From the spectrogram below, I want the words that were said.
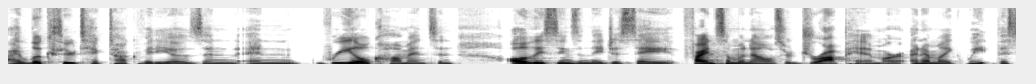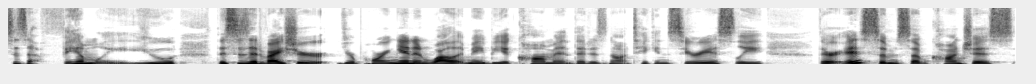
I look through TikTok videos and and real comments and all of these things and they just say find someone else or drop him or and I'm like, "Wait, this is a family. You this is advice you're you're pouring in and while it may be a comment that is not taken seriously, there is some subconscious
